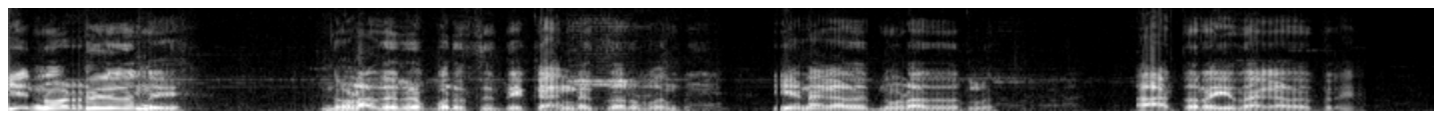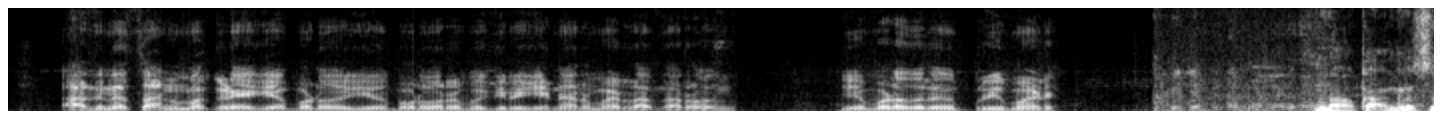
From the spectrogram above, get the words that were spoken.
ಏನು ನೋಡ್ರಿ ಇದನ್ನ? ನೋಡಾದಿರ ಪರಿಸ್ಥಿತಿ ಕಾಂಗ್ರೆಸ್ ಅವ್ರು ಬಂದು ಏನಾಗದ ನೋಡೋದ್ರಲ್ಲ ಆ ಥರ ಇದಾಗದತ್ರಿ. ಅದನ್ನ ಸಣ್ಣ ಮಕ್ಕಳಿಗೆ ಬಡವ ಬಡವರ ಬಗ್ಗೆ ಏನಾರು ಮಾಡ್ರಿ ಅದಾರ ಒಂದು. ಏನು ಮಾಡೋದ್ರಿ ಫ್ರೀ ಮಾಡಿ? ನಾವು ಕಾಂಗ್ರೆಸ್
